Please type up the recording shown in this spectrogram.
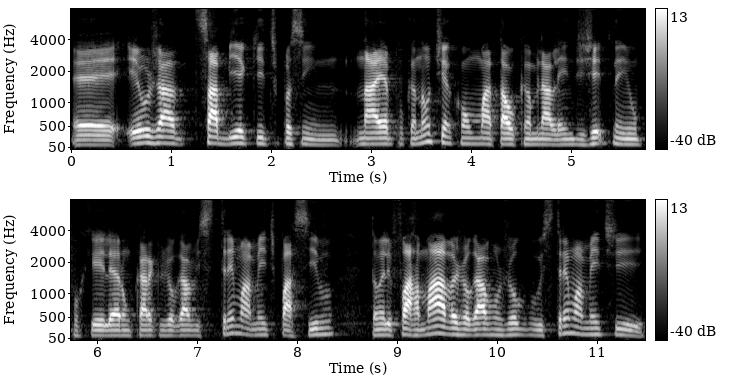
É, eu já sabia que, tipo assim, na época não tinha como matar o na lane de jeito nenhum, porque ele era um cara que jogava extremamente passivo. Então ele farmava, jogava um jogo extremamente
